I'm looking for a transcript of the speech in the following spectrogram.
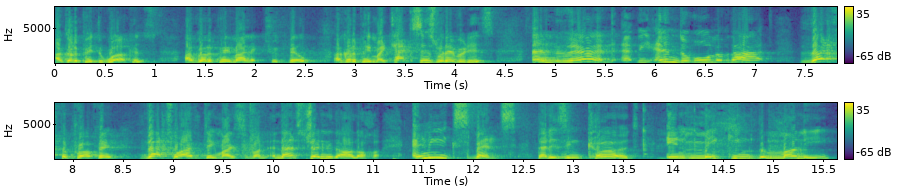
I've got to pay the workers, I've got to pay my electric bill, I've got to pay my taxes, whatever it is, and then at the end of all of that, that's the profit. That's what I have to take my on. And that's generally the halacha. Any expense that is incurred in making the money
